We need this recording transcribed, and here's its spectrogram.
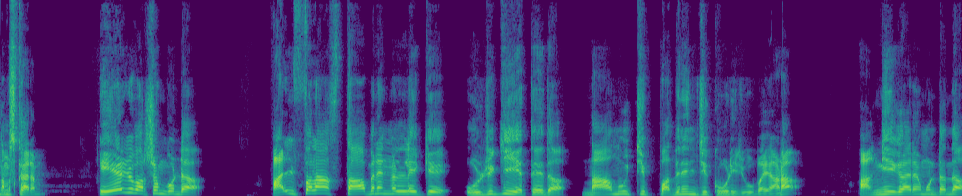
നമസ്കാരം. ഏഴ് വർഷം കൊണ്ട് അൽഫല സ്ഥാപനങ്ങളിലേക്ക് ഒഴുകിയെത്തിയത് നാനൂറ്റി പതിനഞ്ച് കോടി രൂപയാണ്. അംഗീകാരമുണ്ടെന്ന്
